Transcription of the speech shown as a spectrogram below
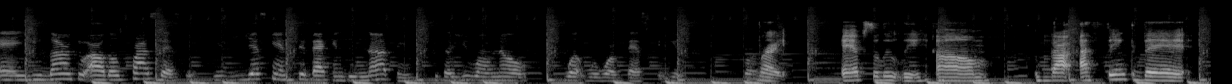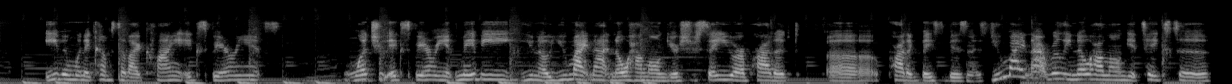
and you learn through all those processes. You, you just can't sit back and do nothing because you won't know what will work best for you. But, right. Absolutely. Um, but I, I think that even when it comes to like client experience, once you experience maybe you know you might not know how long you're say you're a product uh product based business you might not really know how long it takes to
